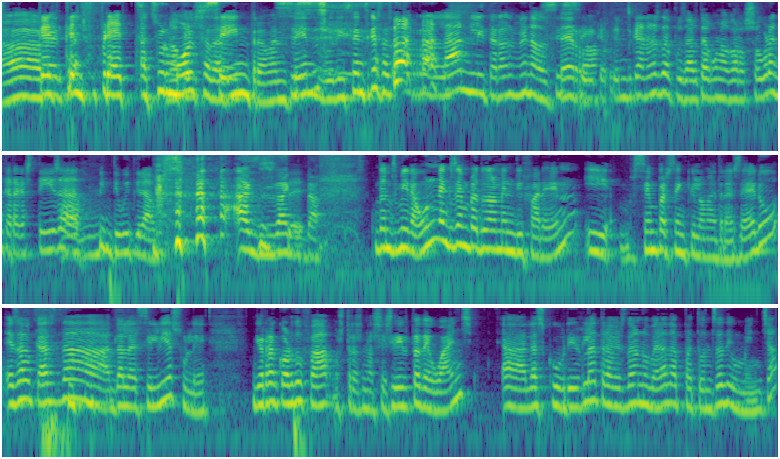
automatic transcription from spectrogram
Ah, aquell, que- aquell fred. Et surt no? molsa de dintre, m'entens? Sí, sí. Vull dir, sents que estàs arrelant literalment al Sí, terra. sí, que tens ganes de posar-te alguna cosa a sobre encara que estiguis a 28 graus. Exacte. Doncs mira, un exemple totalment diferent i 100% quilòmetre zero és el cas de, de la Sílvia Soler. Jo recordo fa, ostres, no sé si dir-te 10 anys, eh, descobrir-la a través de la novel·la de Petons de diumenge.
